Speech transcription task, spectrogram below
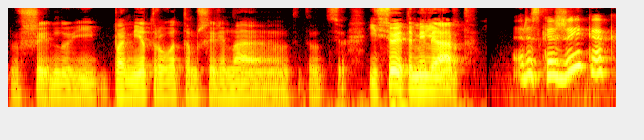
в ши, ну и по метру вот там ширина. Вот это вот все. И все это миллиард. Расскажи, как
